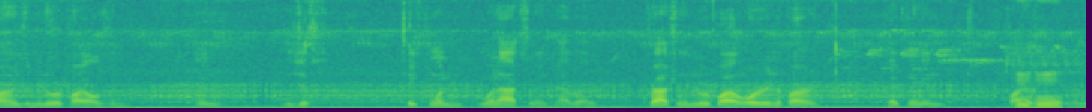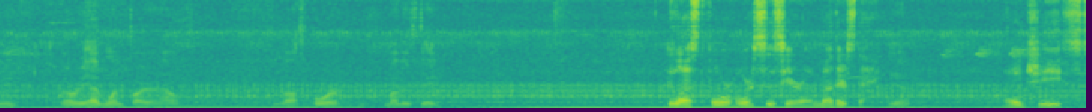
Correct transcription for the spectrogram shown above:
you have the barns and manure piles, and and you just take one one accident, have a crash in the manure pile or in the barn type thing, and fire. Mhm. You know what I mean? We already had one fire now. We lost four Mother's Day. You lost four horses here on Mother's Day. Yeah. Oh, jeez.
